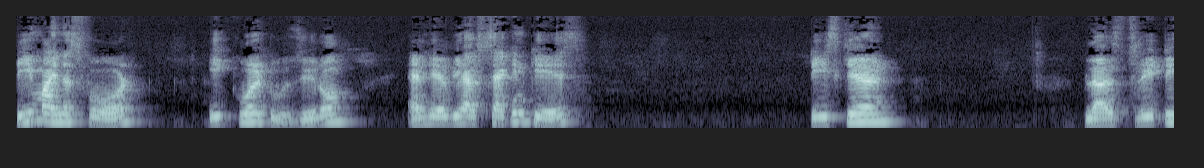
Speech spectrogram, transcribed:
t minus 4 equal to 0 and here we have second case t square plus 3t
